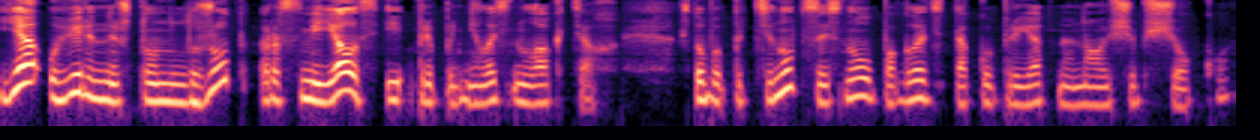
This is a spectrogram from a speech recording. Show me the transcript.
Я, уверенная, что он лжет, рассмеялась и приподнялась на локтях, чтобы подтянуться и снова погладить такую приятную на ощупь щеку.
